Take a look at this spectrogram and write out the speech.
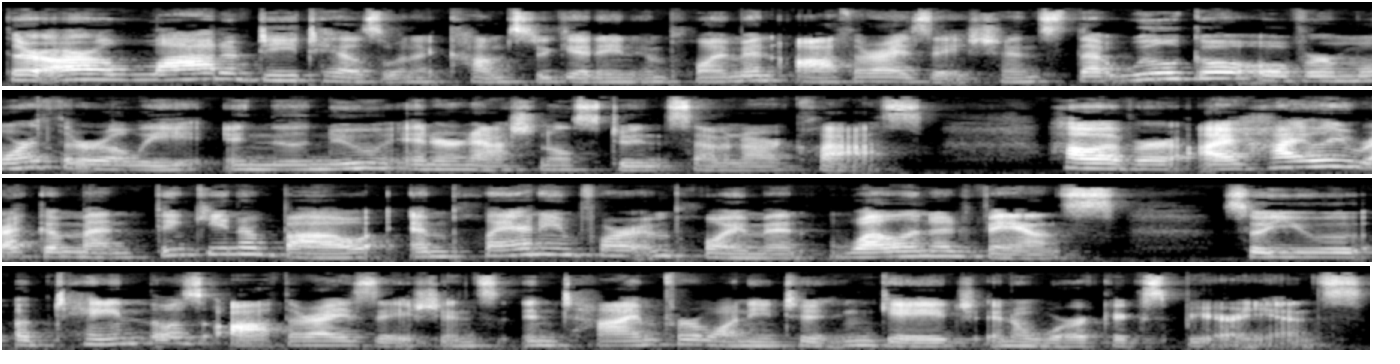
There are a lot of details when it comes to getting employment authorizations that we'll go over more thoroughly in the new International Student Seminar class. However, I highly recommend thinking about and planning for employment well in advance so you obtain those authorizations in time for wanting to engage in a work experience.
